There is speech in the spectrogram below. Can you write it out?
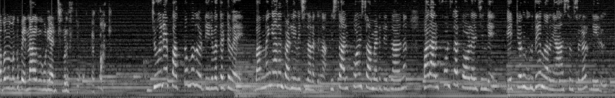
അപ്പൊ നമുക്ക് പെരുന്നാളൊക്കെ കൂടി അടിച്ചു വിളിച്ചിട്ട് ജൂലൈ പത്തൊമ്പത് തൊട്ട് ഇരുപത്തെട്ട് വരെ ഭരണങ്ങാനം പള്ളി വെച്ച് നടക്കുന്ന മിസ്റ്റർ അൽഫോൺസ് സ്വാമിയുടെ തിരുനാളിന് പല അൽഫോൺസ കോളേജിന്റെ ഏറ്റവും ഹൃദയം നിറഞ്ഞ ആശംസകൾ നേരുന്നു.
